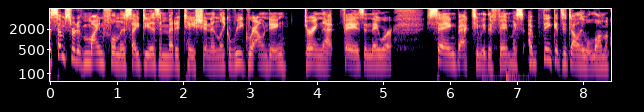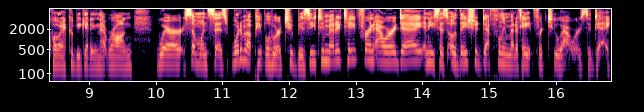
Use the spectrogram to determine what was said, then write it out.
some sort of mindfulness ideas and meditation and like regrounding during that phase. And they were saying back to me the famous, I think it's a Dalai Lama quote. I could be getting that wrong, where someone says, What about people who are too busy to meditate for an hour a day? And he says, Oh, they should definitely meditate for two hours a day.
